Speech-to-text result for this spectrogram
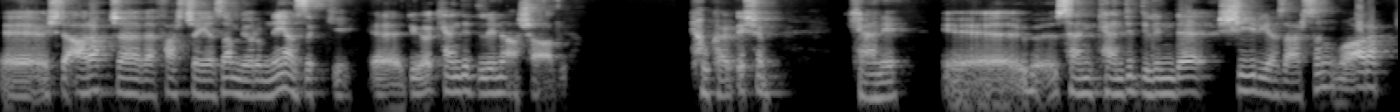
e, işte Arapça ve Farsça yazamıyorum ne yazık ki e, diyor kendi dilini aşağılıyor. Ya kardeşim yani e, sen kendi dilinde şiir yazarsın. O Arap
